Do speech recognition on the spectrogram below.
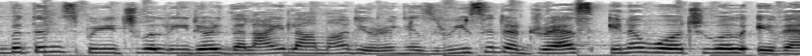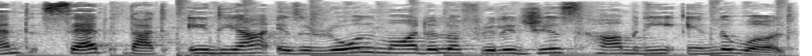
Tibetan spiritual leader Dalai Lama, during his recent address in a virtual event, said that India is a role model of religious harmony in the world.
